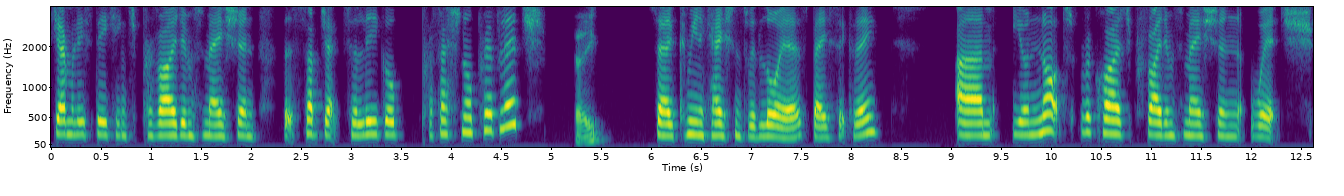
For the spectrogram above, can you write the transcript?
generally speaking, to provide information that's subject to legal professional privilege. Okay. So communications with lawyers, basically. Um, you're not required to provide information which,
